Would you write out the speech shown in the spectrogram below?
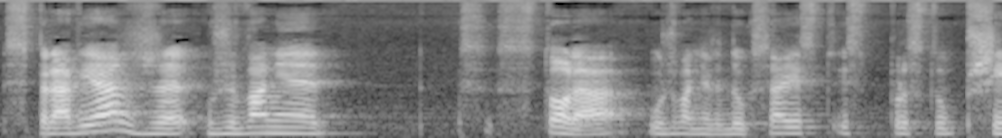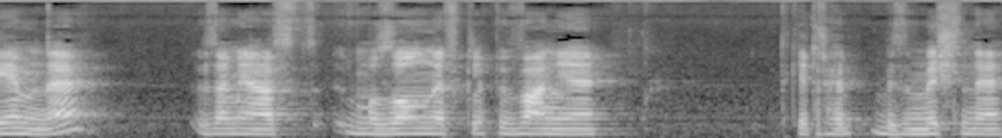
sprawia, że używanie s- Stora, używanie Reduxa jest, jest po prostu przyjemne, zamiast mozolne wklepywanie, takie trochę bezmyślne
